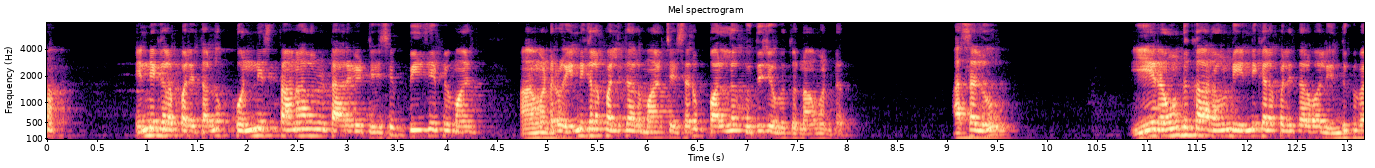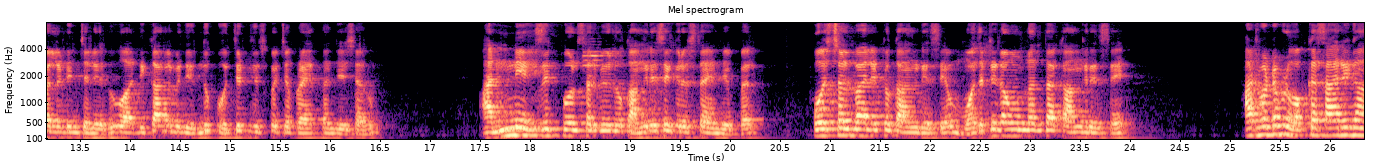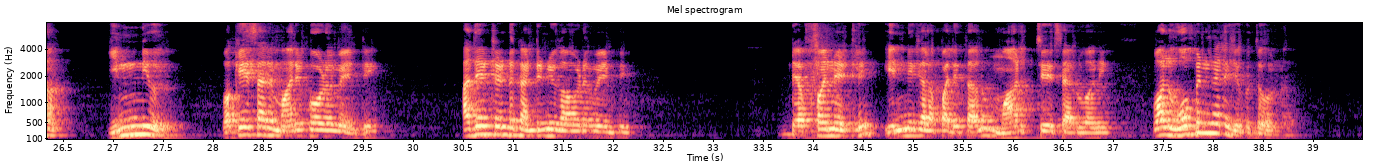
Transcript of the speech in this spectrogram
ఎన్నికల ఫలితాల్లో కొన్ని స్థానాలను టార్గెట్ చేసి బీజేపీ మార్ ఏమంటారు ఎన్నికల ఫలితాలు మార్చేశారు. బల్ల బుద్ధి చెబుతున్నామంటారు అసలు ఏ రౌండ్కి ఆ రౌండ్ ఎన్నికల ఫలితాలు వాళ్ళు ఎందుకు వెల్లడించలేదు? అధికారుల మీద ఎందుకు ఒత్తిడి తీసుకొచ్చే ప్రయత్నం చేశారు? అన్ని ఎగ్జిట్ పోల్ సర్వేలు కాంగ్రెసే గెలుస్తాయని చెప్పారు. పోస్టల్ బ్యాలెట్ కాంగ్రెసే మొదటి రౌండ్ అంతా కాంగ్రెసే. అటువంటిప్పుడు ఒక్కసారిగా ఇన్ని ఒకేసారి మారిపోవడం ఏంటి? అదే ట్రెండ్ కంటిన్యూ కావడం ఏంటి? డెఫినెట్లీ ఎన్నికల ఫలితాలు మార్చేశారు అని వాళ్ళు ఓపెన్గానే చెబుతూ ఉన్నారు.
